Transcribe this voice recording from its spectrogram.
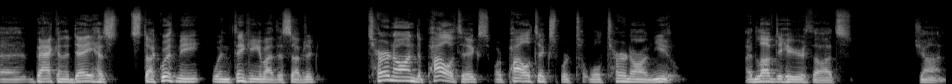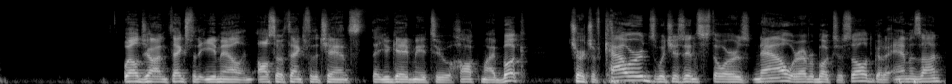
uh, back in the day has stuck with me when thinking about this subject turn on to politics, or politics will, t- will turn on you. I'd love to hear your thoughts, John. Well, John, thanks for the email, and also thanks for the chance that you gave me to hawk my book, Church of Cowards, which is in stores now, wherever books are sold. Go to Amazon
